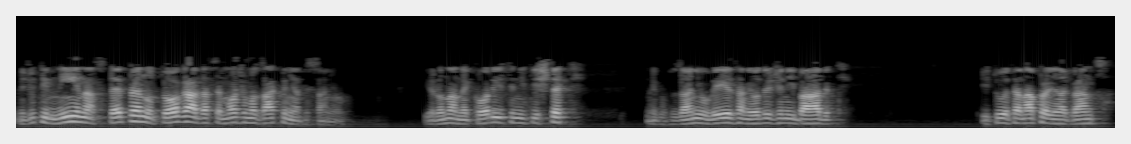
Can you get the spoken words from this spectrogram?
međutim nije na stepenu toga da se možemo zaklinjati sa njom. Jer ona ne koristi niti šteti nego su za nju vezani određeni ibadeti. I tu je ta napravljena granica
